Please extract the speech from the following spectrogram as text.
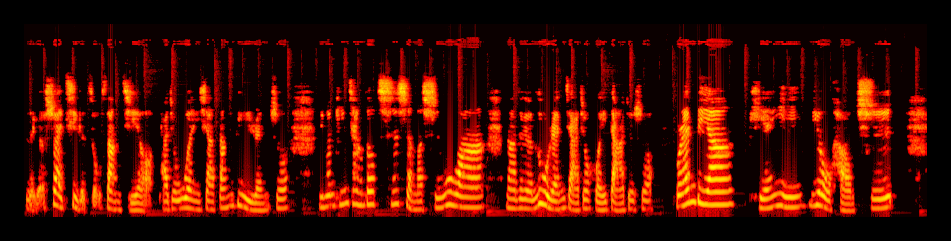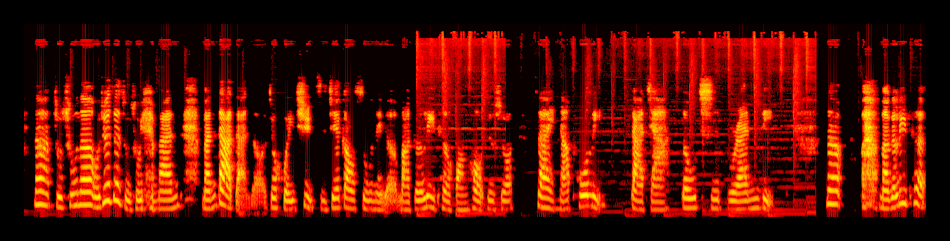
那个帅气的走上街哦，他就问一下当地人说：“你们平常都吃什么食物啊？”那这个路人甲就回答就说。Brandy 啊，便宜又好吃。那主厨呢？我觉得这主厨也蛮蛮大胆的，就回去直接告诉那个玛格丽特皇后，就说在拿坡里大家都吃 Brandy。那 玛格丽特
